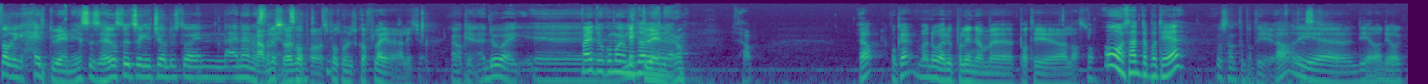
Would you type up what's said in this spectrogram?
svarer jeg helt uenig, så høres det ut som jeg ikke har lyst til å ha en, en Ja, eneste men det skal ikke gå går på spørsmålet om du skal ha flere eller ikke. Ja, Ok, da er jeg eh, Vet du hvor mange vi litt tar inn i uenig, da. Ja, OK, men da er du på linje med partiet ellers, da. Og Senterpartiet. Og Senterpartiet. Ja, de, de er der, de òg.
